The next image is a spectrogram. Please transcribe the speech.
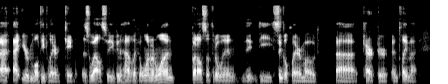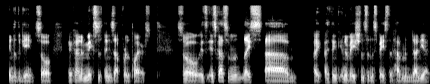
at, at your multiplayer table as well. So you can have like a one on one, but also throw in the the single player mode uh, character and playmat into the game. So it kind of mixes things up for the players. So it's it's got some nice um, I, I think innovations in the space that haven't been done yet.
